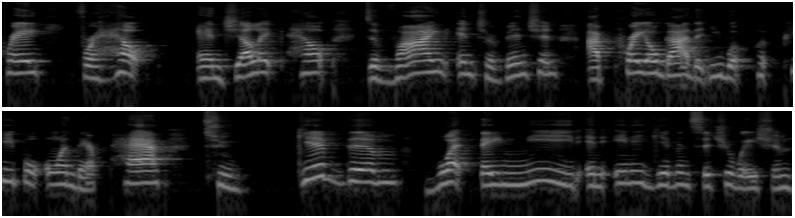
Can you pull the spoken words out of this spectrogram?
pray for help angelic help, divine intervention. I pray, oh God, that you would put people on their path to give them what they need in any given situation.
